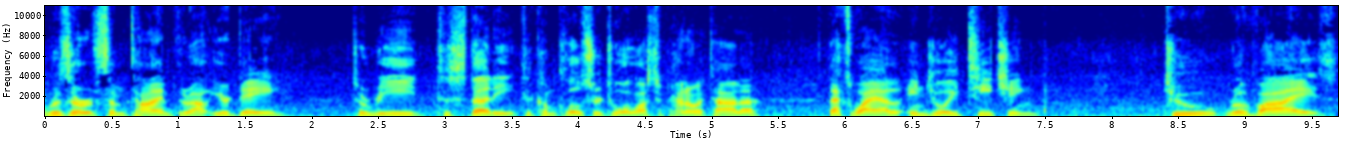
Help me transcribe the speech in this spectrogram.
Reserve some time throughout your day to read, to study, to come closer to Allah subhanahu wa ta'ala. That's why I enjoy teaching, to revise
